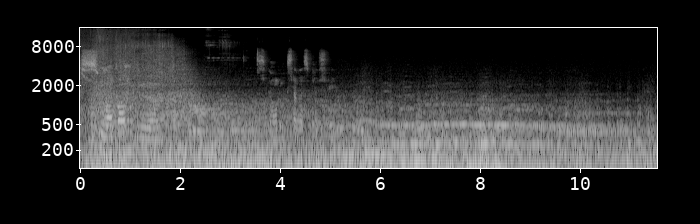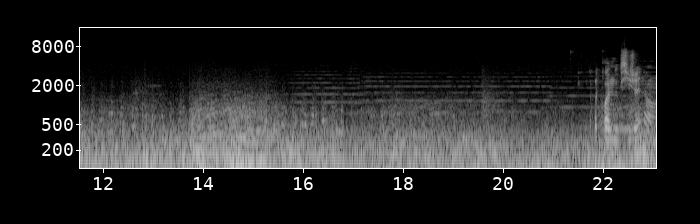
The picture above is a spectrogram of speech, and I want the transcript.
qui sous-entendent que euh, c'est dans l'eau que ça va se passer. Pas de problème d'oxygène. hein.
